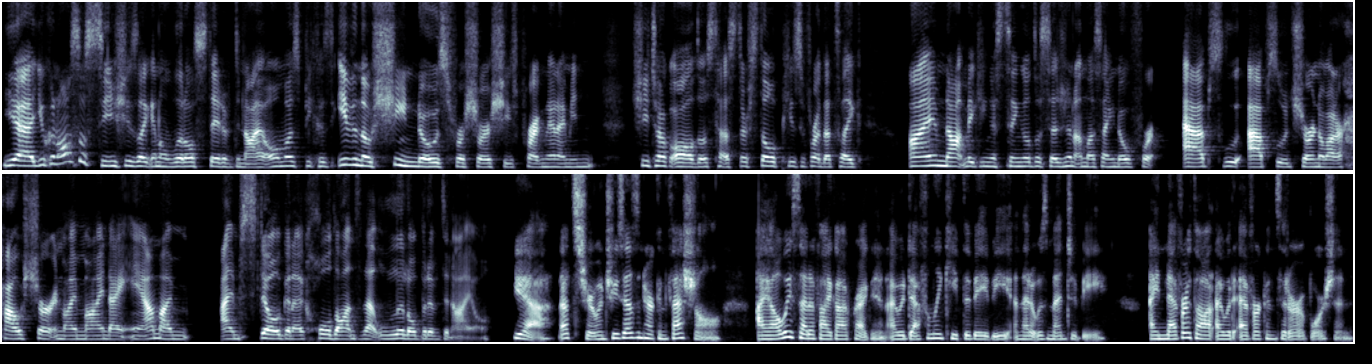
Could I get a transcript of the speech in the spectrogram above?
Yeah, you can also see she's like in a little state of denial almost because even though she knows for sure she's pregnant, I mean, she took all those tests, there's still a piece of her that's like, I am not making a single decision unless I know for absolute absolute sure no matter how sure in my mind I am I'm I'm still to hold on to that little bit of denial. Yeah, that's true. And she says in her confessional, I always said if I got pregnant, I would definitely keep the baby and that it was meant to be. I never thought I would ever consider abortion.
